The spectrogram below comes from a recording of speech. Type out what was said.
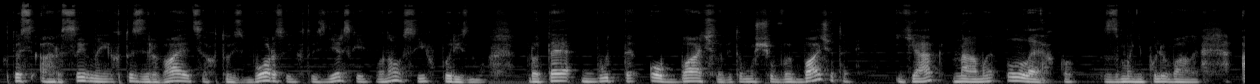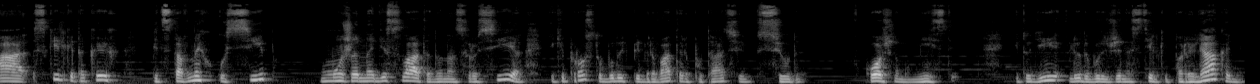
хтось агресивний, хтось зривається, хтось борзий, хтось дерзкий, воно всіх по-різному. Проте будьте обачливі, тому що ви бачите, як нами легко зманіпулювали. А скільки таких підставних осіб може надіслати до нас Росія, які просто будуть підривати репутацію всюди, в кожному місті. І тоді люди будуть вже настільки перелякані.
